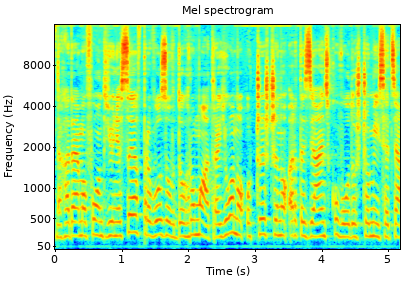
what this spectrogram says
Нагадаємо, фонд ЮНІСЕФ привозив до громад району очищену артезіанську воду щомісяця.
